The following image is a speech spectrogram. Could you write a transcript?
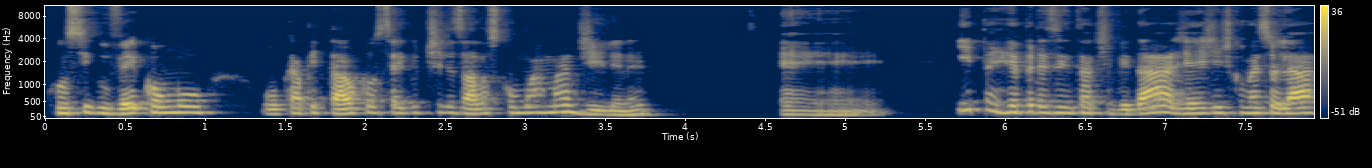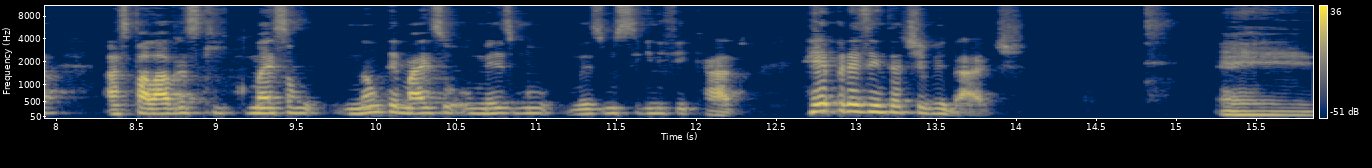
consigo ver como o capital consegue utilizá-las como uma armadilha, né? É, hiperrepresentatividade, aí a gente começa a olhar as palavras que começam a não ter mais o mesmo, o mesmo significado. Representatividade. É,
